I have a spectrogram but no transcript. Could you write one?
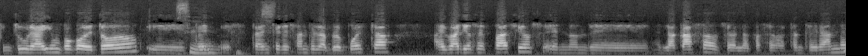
pintura, hay un poco de todo. Y Sí. está, está interesante la propuesta. Hay varios espacios en donde la casa, o sea, la casa es bastante grande.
